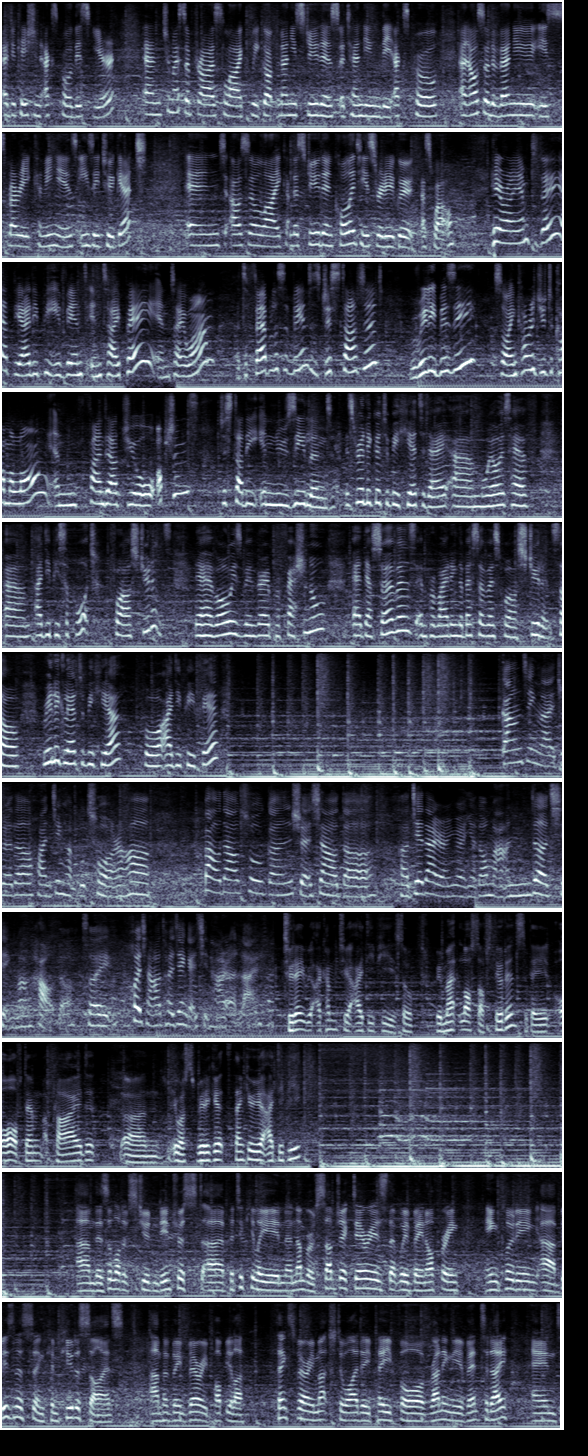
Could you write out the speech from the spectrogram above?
Education Expo this year. And to my surprise, like we got many students attending the expo, and also the venue is very convenient, easy to get, and also like the student quality is really good as well. Here I am today at the IDP event in Taipei in Taiwan. It's a fabulous event, it's just started, really busy. So I encourage you to come along and find out your options to study in New Zealand. It's really good to be here today. Um, we always have um, IDP support for our students. They have always been very professional at their service and providing the best service for our students. So really glad to be here for IDP Fair. 刚进来觉得环境很不错，然后报道处跟学校的 呃接待人员也都蛮热情、蛮好的，所以会想要推荐给其他人来。Today we, I come to IDP, so we met lots of students. They all of them applied, and it was really good. Thank you, IDP. Um, there's a lot of student interest, uh, particularly in a number of subject areas that we've been offering, including uh, business and computer science, um, have been very popular. Thanks very much to IDP for running the event today, and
